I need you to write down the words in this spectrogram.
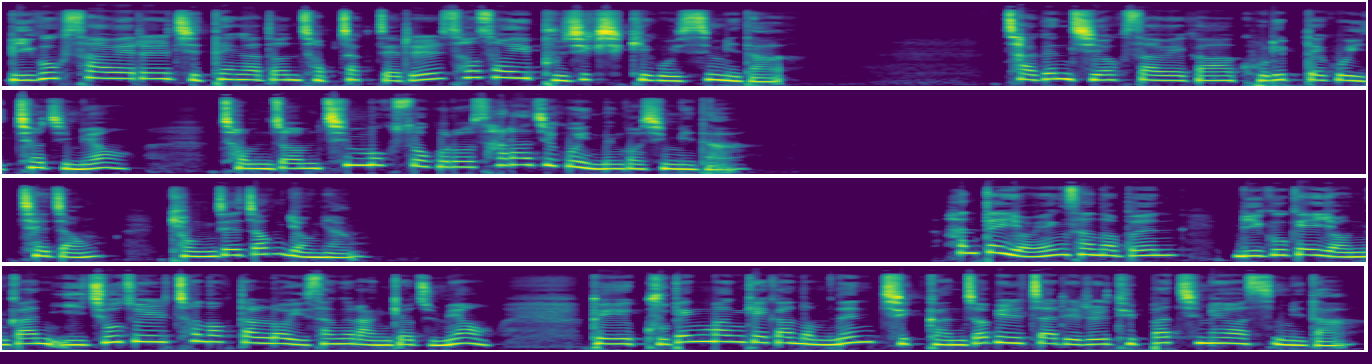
미국 사회를 지탱하던 접착제를 서서히 부식시키고 있습니다. 작은 지역 사회가 고립되고 잊혀지며 점점 침묵 속으로 사라지고 있는 것입니다. 재정, 경제적 영향. 한때 여행 산업은 미국에 연간 2조 1천억 달러 이상을 안겨주며 그 900만 개가 넘는 직간접 일자리를 뒷받침해왔습니다.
